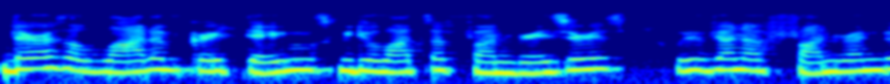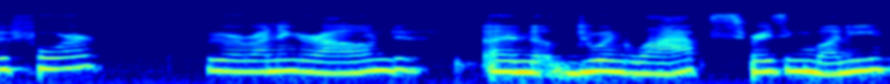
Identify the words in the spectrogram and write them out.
there's a lot of great things. We do lots of fundraisers. We've done a fun run before. We were running around and doing laps, raising money.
